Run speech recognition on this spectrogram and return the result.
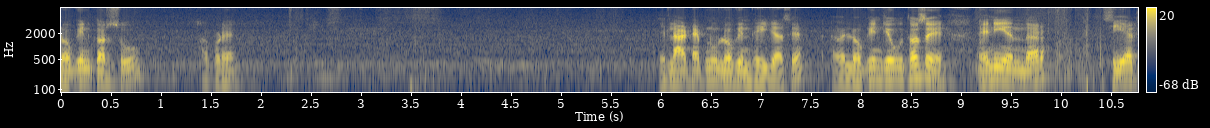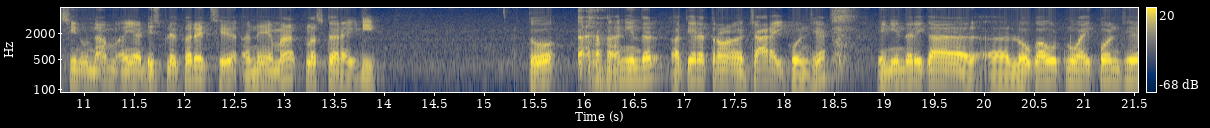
લોગિન કરશું આપણે. એટલે આ ટાઈપનું લોગિન થઈ જશે. હવે લોગિન જેવું થશે, એની અંદર સીઆરસીનું નામ અહીંયા ડિસ્પ્લે કરે જ છે અને એમાં ક્લસ્ટર આઈડી તો આની અંદર અત્યારે ત્રણ, ચાર આઇકોન છે. એની અંદર એક આ લોગઆઉટનું આઇકોન છે.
